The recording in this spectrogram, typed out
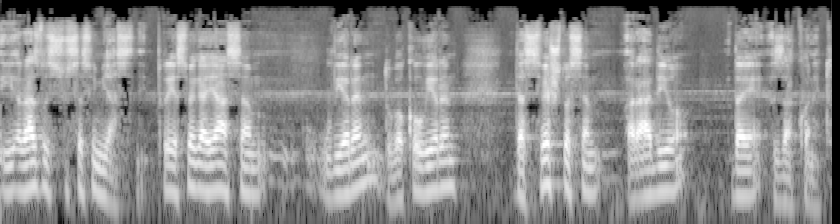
I razlozi su sasvim jasni. Prije svega ja sam uvjeren, duboko uvjeren, da sve što sam radio da je zakonito.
